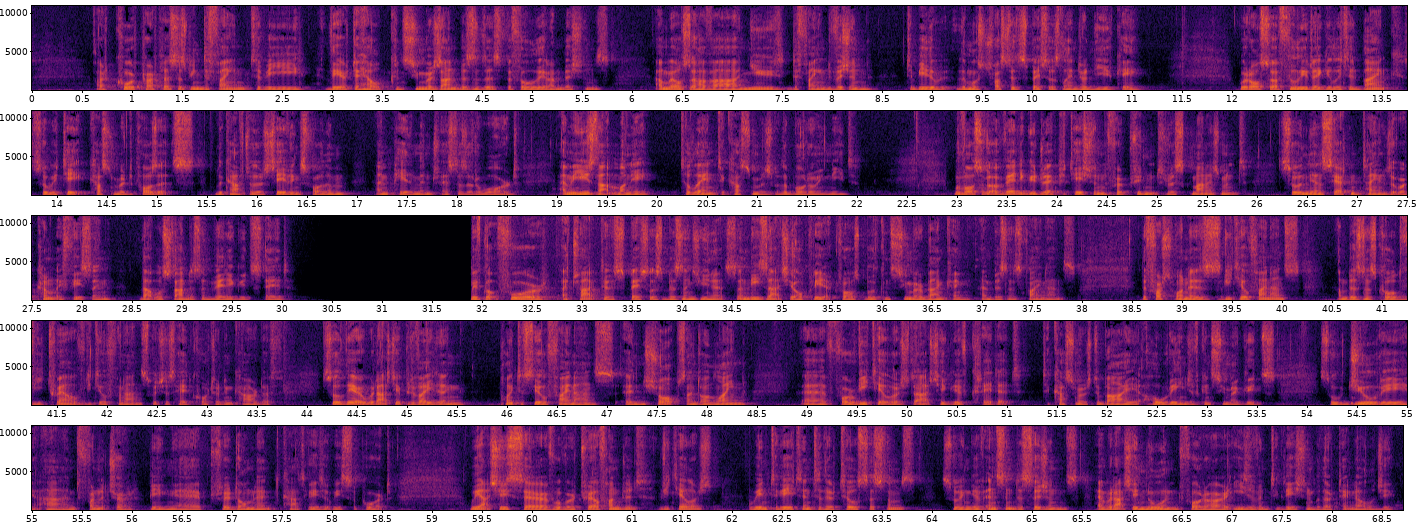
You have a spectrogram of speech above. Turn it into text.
Our core purpose has been defined to be there to help consumers and businesses fulfill their ambitions. And we also have a new defined vision to be the, the most trusted specialist lender in the UK. We're also a fully regulated bank, so we take customer deposits, look after their savings for them, and pay them interest as a reward. And we use that money to lend to customers with a borrowing need. We've also got a very good reputation for prudent risk management, so, in the uncertain times that we're currently facing, that will stand us in very good stead. We've got four attractive specialist business units, and these actually operate across both consumer banking and business finance. The first one is retail finance, a business called V12 Retail Finance, which is headquartered in Cardiff. So, there we're actually providing point of sale finance in shops and online uh, for retailers to actually give credit to customers to buy a whole range of consumer goods. So, jewellery and furniture being uh, predominant categories that we support. We actually serve over 1,200 retailers. We integrate into their till systems so we can give instant decisions, and we're actually known for our ease of integration with our technology.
